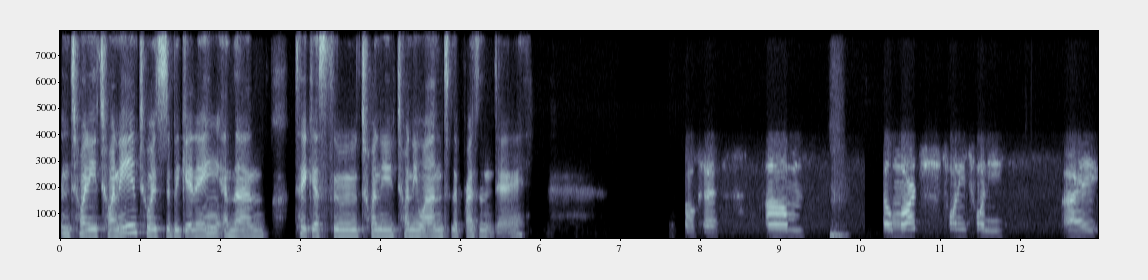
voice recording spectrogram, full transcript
in 2020 towards the beginning and then take us through 2021 to the present day. Okay. Um, so March 2020, I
